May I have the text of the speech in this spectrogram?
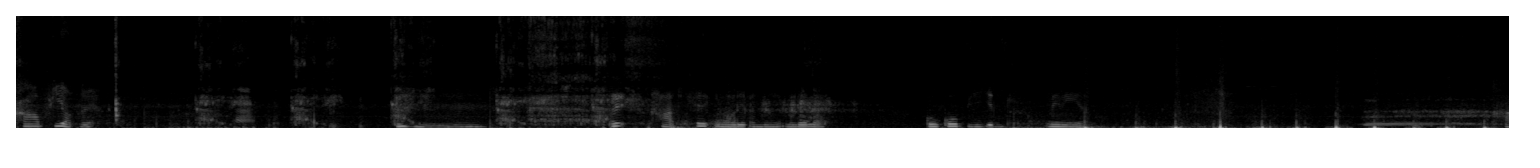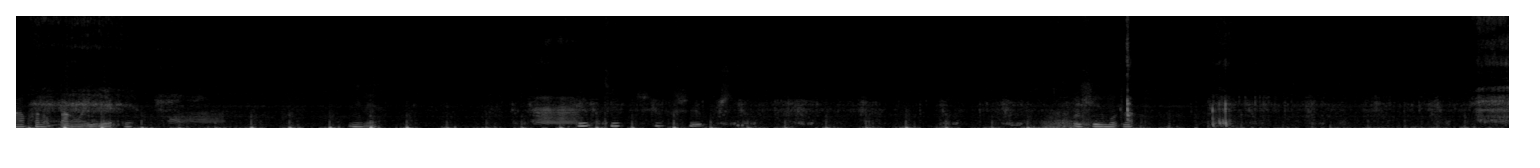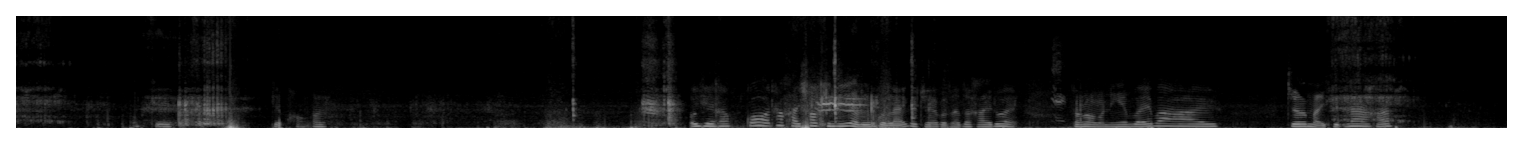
ข้าวเพียบเลยเฮ้ยขาดแค่อิงลิสอันนี้มันได้เลยโกโก้บีเย็นไม่มีอะข้าวขนมปังไว้เยอะเลยนี่แหละชึบชึบชึบชึบชึบโอเคหมดละ โอเคเก็บของเอาโอเคครับ ก็ถ้าใครชอบคลิปนี้อย่าลืมกดไลค์ กดแชร์ กดซับสไครต์ด้วยสำหรับวันนี้ บ๊ายบาย เจอกันใหม่คลิปหน้าครับ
